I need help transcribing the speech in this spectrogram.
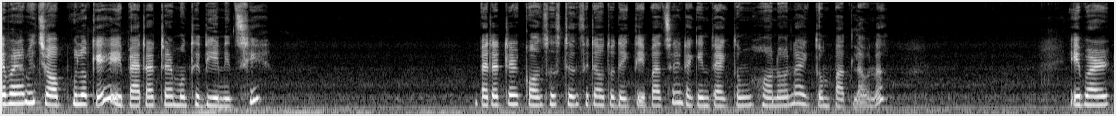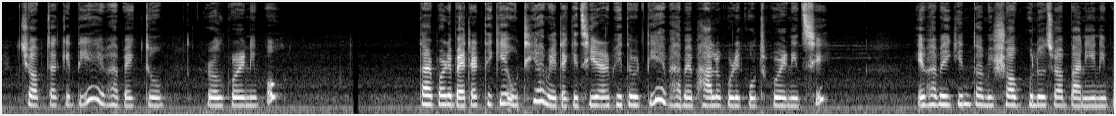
এবার আমি চপগুলোকে এই ব্যাটারটার মধ্যে দিয়ে নিচ্ছি। ব্যাটারটার কনসিস্টেন্সিটাও তো দেখতেই পাচ্ছেন, এটা কিন্তু একদম ঘন না, একদম পাতলাও না। এবার চপটাকে দিয়ে এভাবে একটু রোল করে নিব। তারপরে ব্যাটার থেকে উঠিয়ে আমি এটাকে চিরার ভেতর দিয়ে এভাবে ভালো করে কোট করে নিচ্ছি। এভাবেই কিন্তু আমি সবগুলো চপ বানিয়ে নিব।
